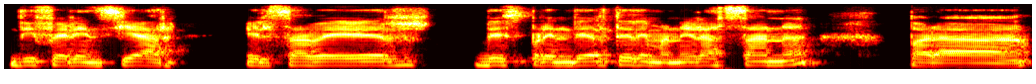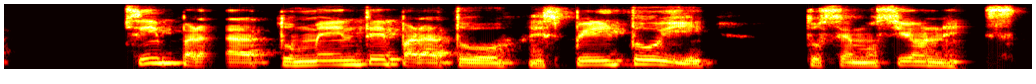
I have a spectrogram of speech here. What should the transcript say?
diferenciar, el saber desprenderte de manera sana para, sí, para tu mente, para tu espíritu y tus emociones.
